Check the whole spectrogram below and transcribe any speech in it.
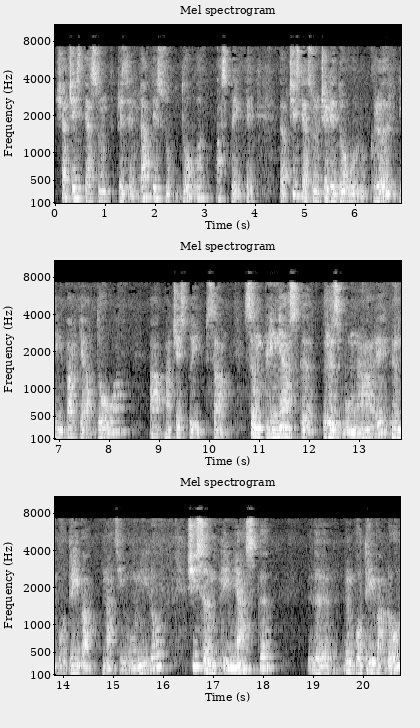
și acestea sunt prezentate sub două aspecte. Acestea sunt cele două lucrări din partea a doua a acestui psalm. Să împlinească răzbunare împotriva națiunilor și să împlinească Uh, împotriva lor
